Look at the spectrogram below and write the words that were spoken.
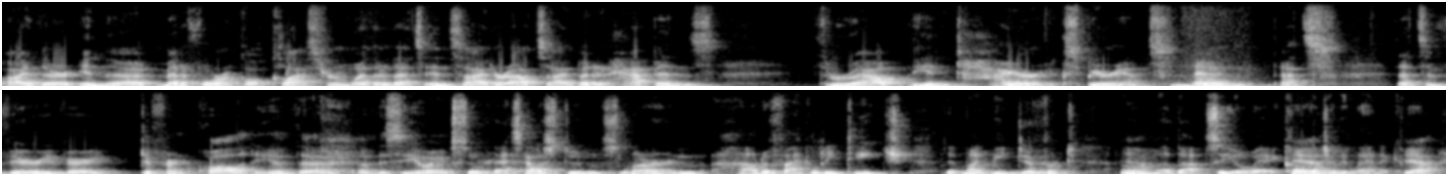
either in the metaphorical classroom, whether that's inside or outside, but it happens throughout the entire experience, mm-hmm. and that's that's a very very different quality of the of the COA. Experience. So that's how students learn. How do faculty teach that might be different um, yeah. about COA, College yeah. of Atlantic? Yeah.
